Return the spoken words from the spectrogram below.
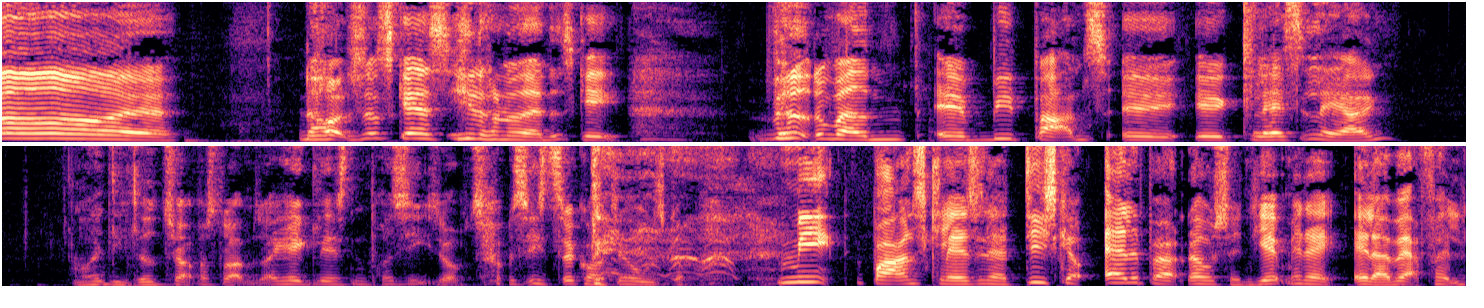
Åh, øh. Nå, så skal jeg sige dig noget andet sket. Ved du hvad, øh, mit barns øh, øh, klasselærer, ikke? Er jeg lige lidt tør for strøm, så jeg kan ikke læse den præcis op, så præcis så godt jeg husker. Min barns klasselærer, de skal jo, alle børn er jo sendt hjem i dag, eller i hvert fald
